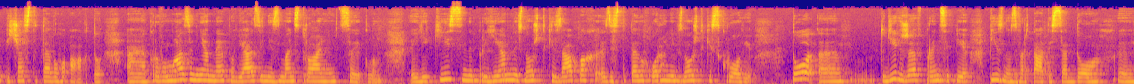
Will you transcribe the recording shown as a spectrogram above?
під час статевого акту, е, кровомазання не пов'язані з менструальним циклом, якийсь неприємний знову ж таки запах зі статевих органів, знову ж таки з кров'ю, то е, тоді вже в принципі пізно звертатися до е,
